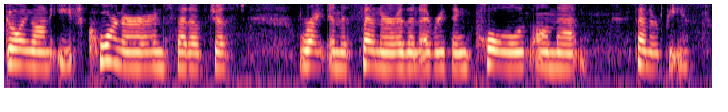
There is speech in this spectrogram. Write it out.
going on each corner instead of just right in the center then everything pulls on that centerpiece.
